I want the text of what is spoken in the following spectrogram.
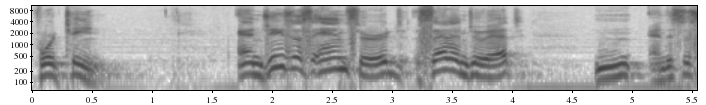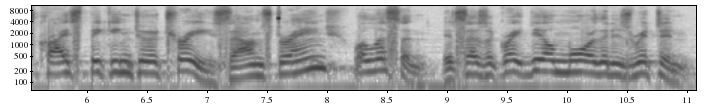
14. And Jesus answered, said unto it, Mm, and this is Christ speaking to a tree. Sounds strange? Well, listen. It says a great deal more than is written.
